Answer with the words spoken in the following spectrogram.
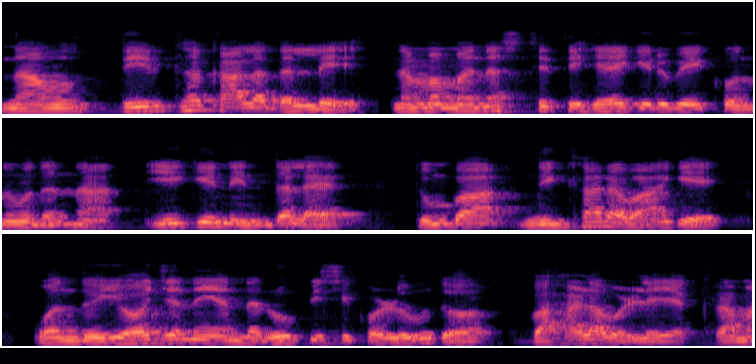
ನಾವು ದೀರ್ಘಕಾಲದಲ್ಲಿ ನಮ್ಮ ಮನಸ್ಥಿತಿ ಹೇಗಿರಬೇಕು ಅನ್ನುವುದನ್ನ ಈಗಿನಿಂದಲೇ ತುಂಬಾ ನಿಖರವಾಗಿ ಒಂದು ಯೋಜನೆಯನ್ನ ರೂಪಿಸಿಕೊಳ್ಳುವುದು ಬಹಳ ಒಳ್ಳೆಯ ಕ್ರಮ.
